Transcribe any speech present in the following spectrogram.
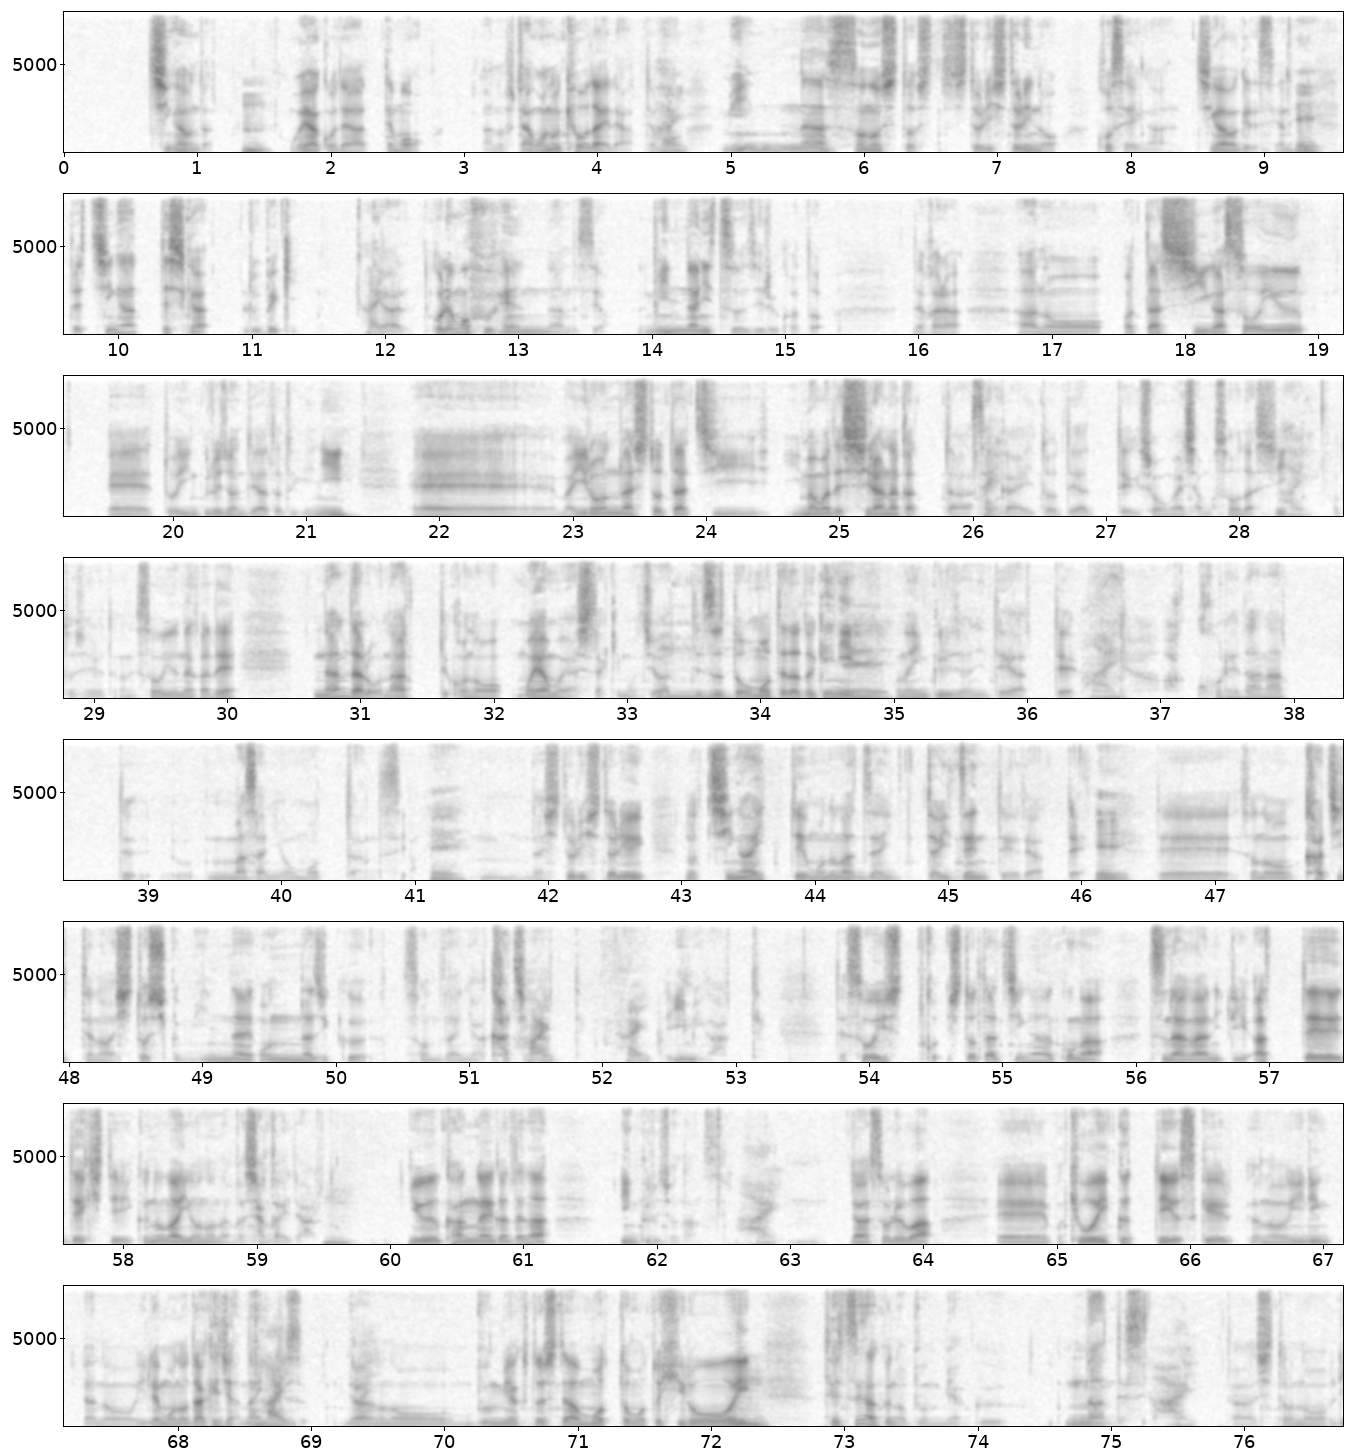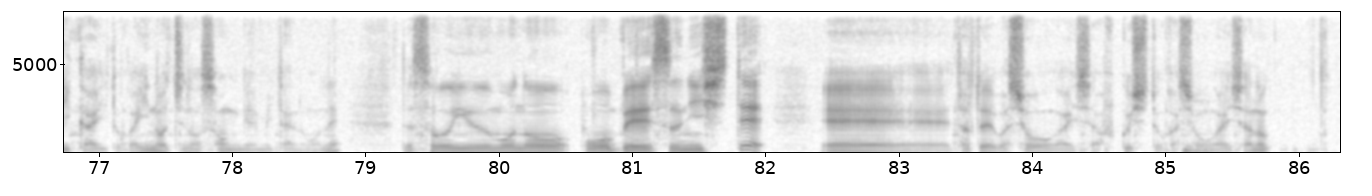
違うんだ、うん、親子であってもあの双子の兄弟であっても、はい、みんなその人一人一人の個性が違うわけですよね。ええ、で違ってしかるべきである、はい、これも普遍なんですよ。みんなに通じること。だからあの私がそういう、えーと、インクルージョンに出会った時に、うん、えーまあ、いろんな人たち今まで知らなかった世界と出会って、はい、障害者もそうだし、はい、お年寄りとかねそういう中でなんだろうなってこのモヤモヤした気持ちはってずっと思ってた時に、このインクルージョンに出会って、はい、あこれだなってまさに思ったんですよ。えー、うん、だ一人一人の違いっていうものが大前提であって、えー、でその価値っていうのは等しくみんな同じく存在には価値があって、はい。はい、意味があって。でそういう人たちが子がつながり合ってできていくのが世の中社会であるという考え方がインクルージョンなんですよ。はい、うん、だからそれは、えー、教育っていうスケールあの入りあの入れ物だけじゃないんです。はい、あの文脈としてはもっともっと広い哲学の文脈なんですよ。はい、人の理解とか命の尊厳みたいなのもね。でそういうものをベースにして、えー、例えば障害者福祉とか障害者の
